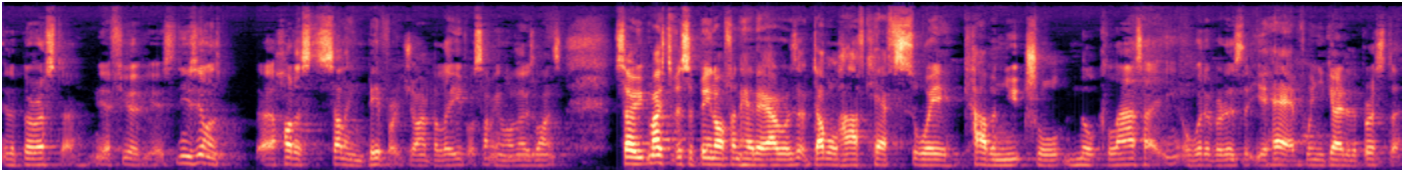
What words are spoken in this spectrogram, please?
At a barista? Yeah, a few of you. It's New Zealand's uh, hottest selling beverage, I believe, or something along those lines. So most of us have been off and had our double half caf soy carbon neutral milk latte or whatever it is that you have when you go to the barista.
